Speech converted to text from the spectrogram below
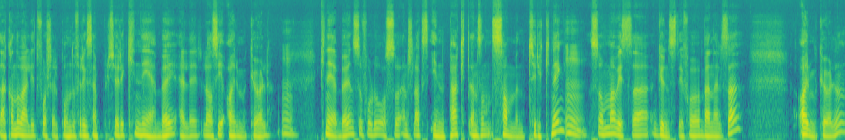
der kan det være litt forskjell på om du f.eks. kjører knebøy eller la oss si armkøl. Mm. Knebøyen så får du også en slags impact, en sånn sammentrykning, mm. som har vist seg gunstig for beinhelse. Armkølen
